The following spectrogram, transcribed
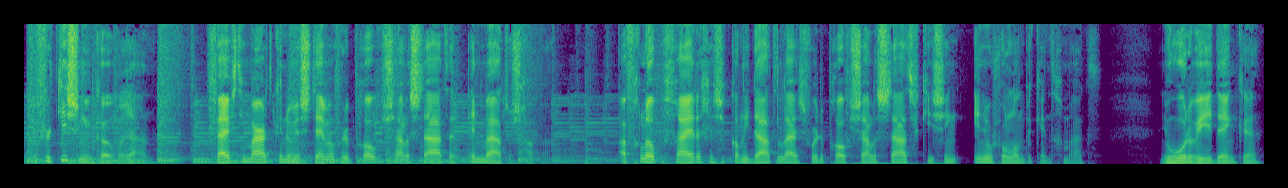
De verkiezingen komen eraan. Op 15 maart kunnen we stemmen voor de provinciale staten en waterschappen. Afgelopen vrijdag is een kandidatenlijst voor de provinciale staatsverkiezing in Noord-Holland bekendgemaakt. Nu horen we je denken,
